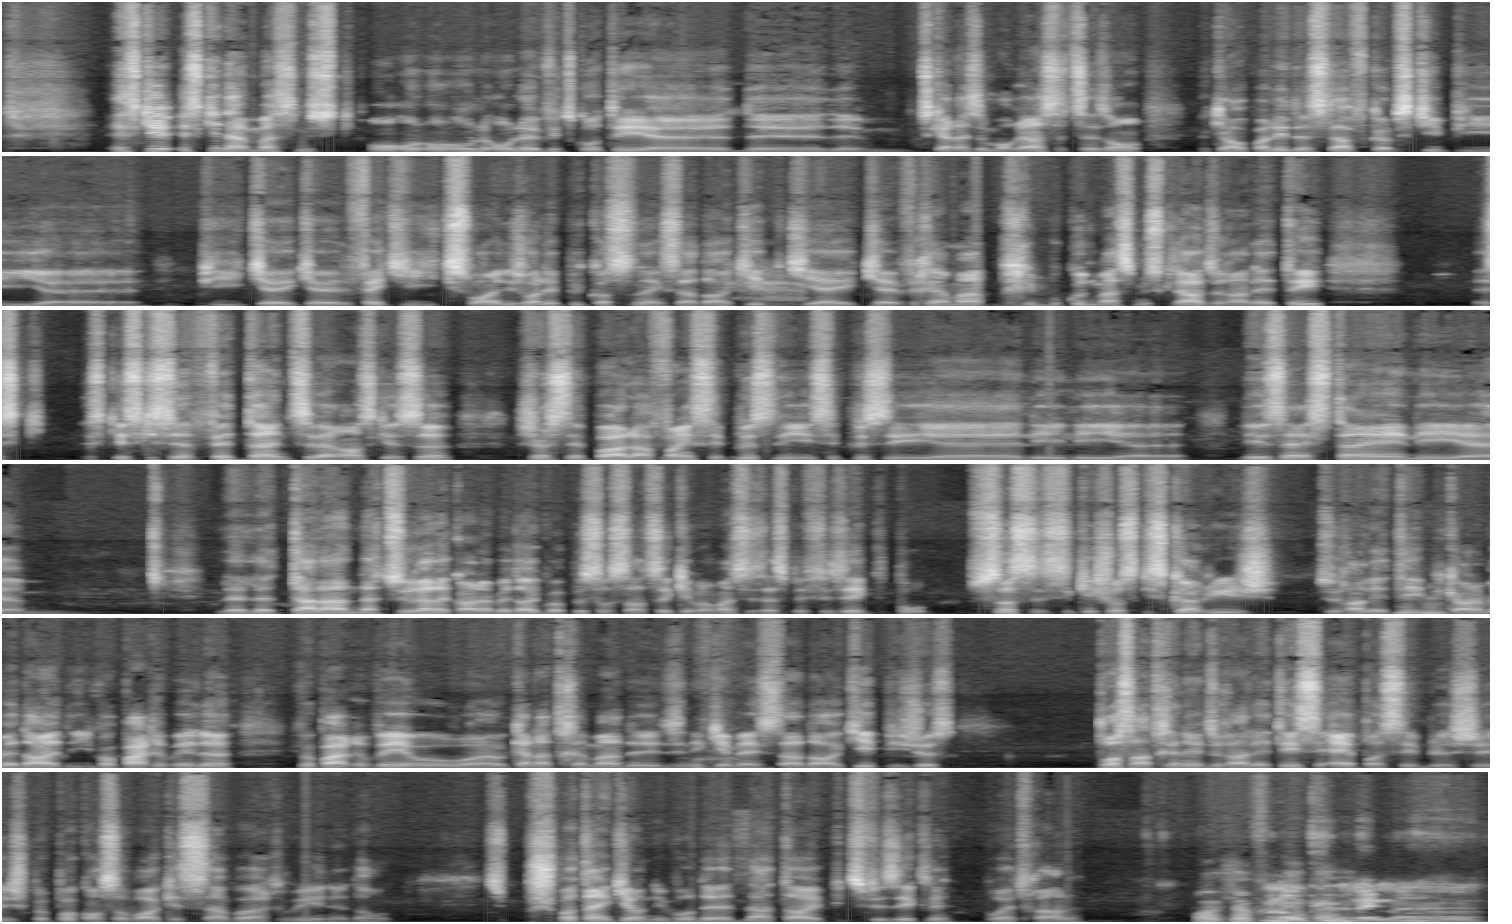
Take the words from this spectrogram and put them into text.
est-ce que, est que la masse musculaire. On, on, l'a vu du côté euh, de, du Canadien Montréal cette saison, quand on parlait de Slavkovski, puis, euh, puis que, le fait qu'il soit un des joueurs les plus costauds dans l'extérieur de hockey, puis qu'il a, a, vraiment pris beaucoup de masse musculaire durant l'été. Est-ce est-ce qu'il s'est fait tant de différence que ça? Je ne sais pas. À la fin, c'est plus les, plus les, les, les, les, instincts, les, le, talent naturel de Conor Bedard va plus ressortir que vraiment ses aspects physiques. Pour ça, c'est quelque chose qui se corrige durant l'été. Mm -hmm. Puis Conor Bedard, il ne va pas arriver là. Il ne va pas arriver au, au camp d'entraînement d'une équipe de hockey puis juste pas s'entraîner durant l'été. C'est impossible. Je ne peux pas concevoir que ça va arriver. Donc, je ne suis pas inquiet au niveau de, la taille et du physique, là, pour être franc. Là. Ouais, non plus, honnêtement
